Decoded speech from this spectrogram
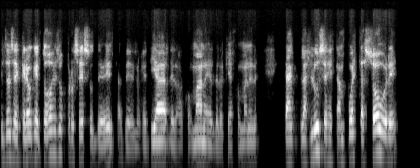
Entonces, creo que todos esos procesos de venta, de los ETR, de los account managers, de los que account managers, están, las luces están puestas sobre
